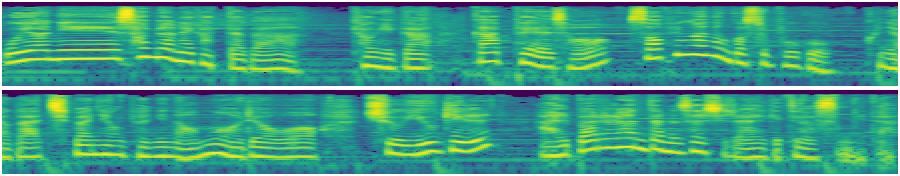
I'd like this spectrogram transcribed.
우연히 서면에 갔다가 경희가 카페에서 서빙하는 것을 보고 그녀가 집안 형편이 너무 어려워 주 6일 알바를 한다는 사실을 알게 되었습니다.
